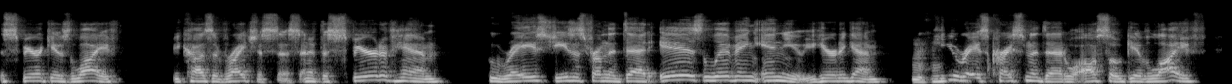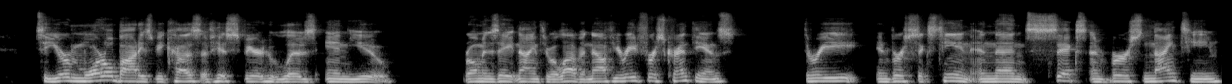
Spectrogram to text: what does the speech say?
the spirit gives life because of righteousness. And if the spirit of him who raised Jesus from the dead is living in you. You hear it again. Mm-hmm. He who raised Christ from the dead will also give life to your mortal bodies because of his spirit who lives in you. Romans 8, 9 through 11. Now, if you read First Corinthians 3 in verse 16 and then 6 and verse 19,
